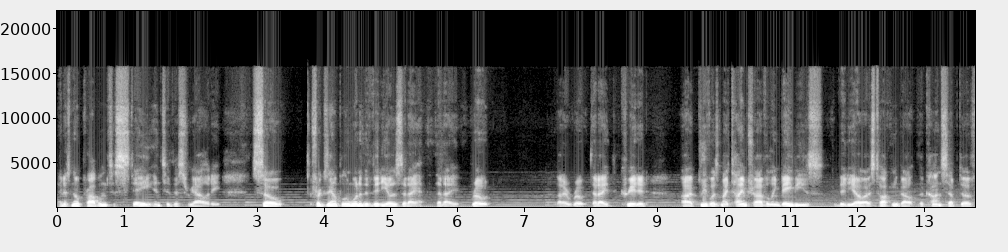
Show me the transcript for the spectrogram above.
And it's no problem to stay into this reality. So, for example, in one of the videos that I that I wrote, that I wrote, that I created, I believe it was my time traveling babies video. I was talking about the concept of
